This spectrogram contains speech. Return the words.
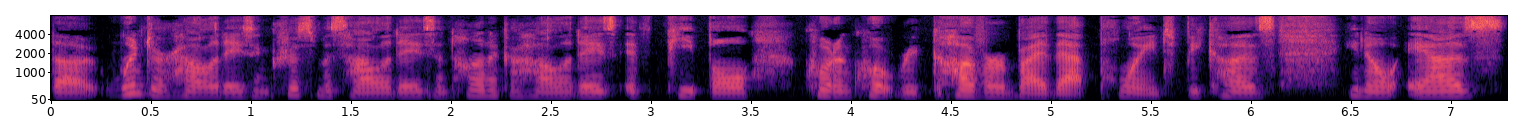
the winter holidays and Christmas holidays and Hanukkah holidays if people, quote unquote, recover by that point. Because, you know, as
